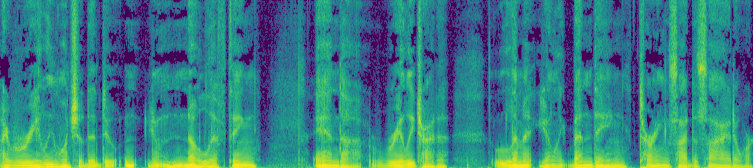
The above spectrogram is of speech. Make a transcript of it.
I really want you to do you know, no lifting and uh, really try to limit your like bending, turning side to side, or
